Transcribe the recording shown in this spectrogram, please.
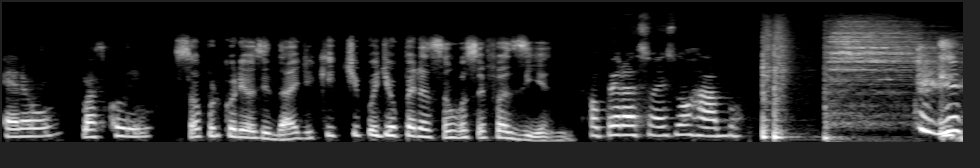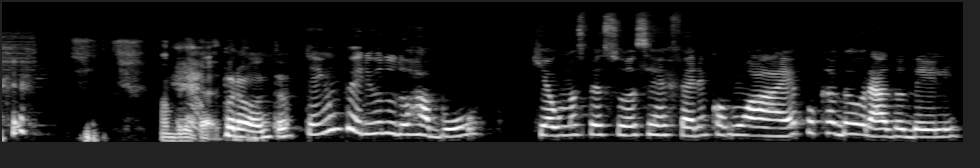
era o masculino. Só por curiosidade, que tipo de operação você fazia? Operações no rabo. Obrigado. Pronto. Tem um período do Rabu que algumas pessoas se referem como a época dourada dele,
